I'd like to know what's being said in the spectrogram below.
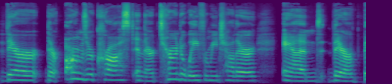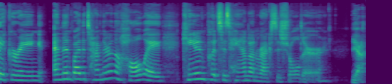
their their arms are crossed and they're turned away from each other and they're bickering. And then by the time they're in the hallway, Kanan puts his hand on Rex's shoulder. Yeah.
